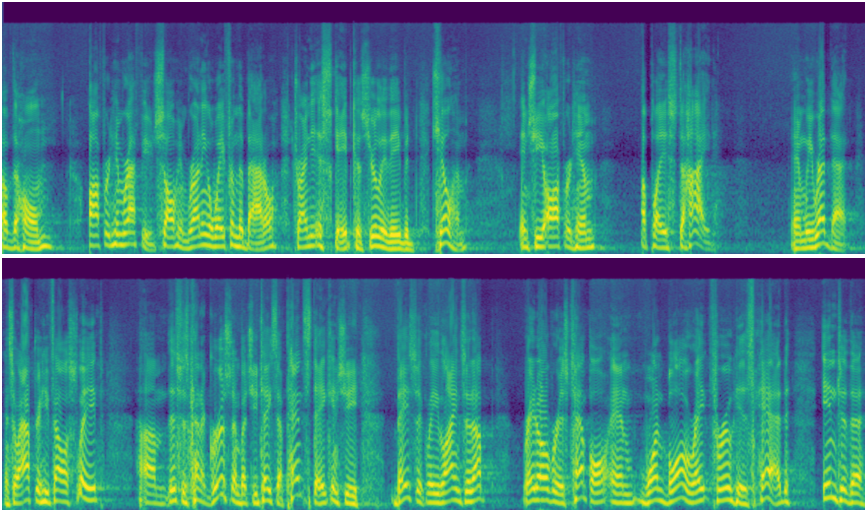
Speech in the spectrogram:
of the home, offered him refuge, saw him running away from the battle, trying to escape because surely they would kill him. And she offered him a place to hide. And we read that. And so after he fell asleep, um, this is kind of gruesome, but she takes a pent stake and she basically lines it up right over his temple and one blow right through his head into the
